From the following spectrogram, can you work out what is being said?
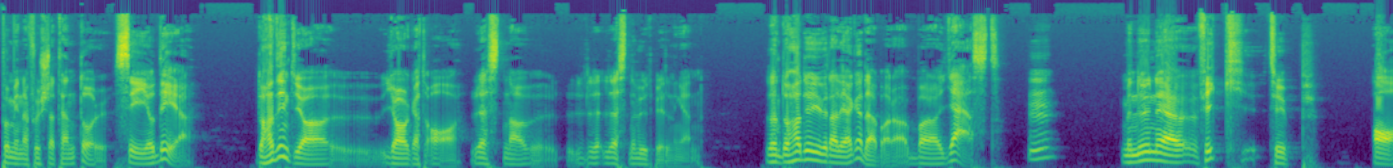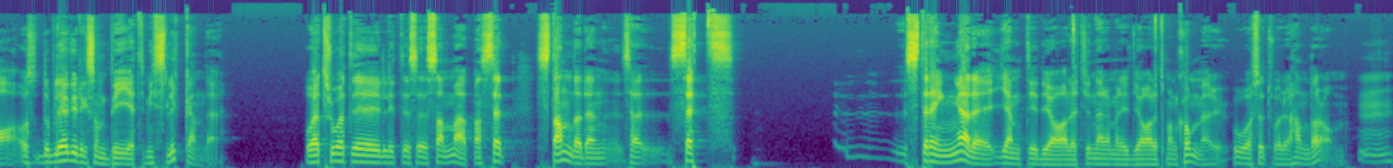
på mina första tentor, C och D. Då hade inte jag jagat A resten av, resten av utbildningen. Då hade jag ju velat lägga där bara, bara jäst. Mm. Men nu när jag fick typ A, och då blev ju liksom B ett misslyckande. Och jag tror att det är lite så här samma, att man sett standarden så här, sätts strängare jämte idealet ju närmare idealet man kommer, oavsett vad det handlar om. Mm.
